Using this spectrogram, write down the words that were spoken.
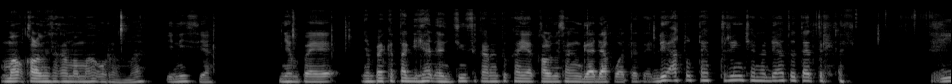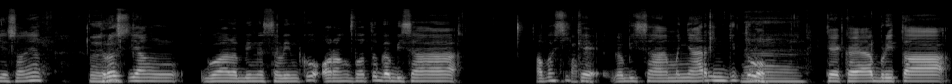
mau kalau misalkan mama orang mah ini sih ya nyampe nyampe ketagihan anjing sekarang tuh kayak kalau misalkan nggak ada kuat teh dia atuh tethering channel dia atuh tethering Iya soalnya Terus yang gua lebih ngeselin ku orang tua tuh gak bisa apa sih Apa? kayak gak bisa menyaring gitu loh. Nah, Kayak kayak berita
